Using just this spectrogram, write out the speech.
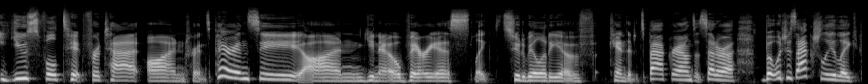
useful tit for tat on transparency, on, you know, various like suitability of candidates' backgrounds, et cetera, but which has actually like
